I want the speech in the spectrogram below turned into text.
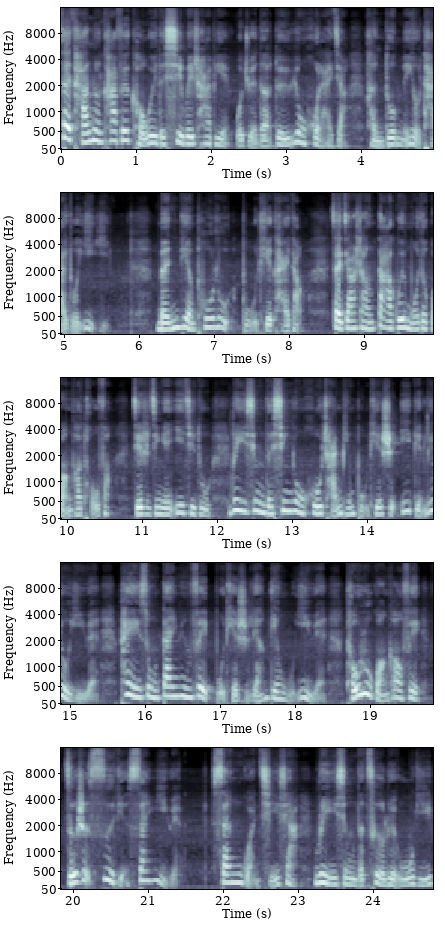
在谈论咖啡口味的细微差别，我觉得对于用户来讲，很多没有太多意义。门店铺路，补贴开道，再加上大规模的广告投放，截至今年一季度，瑞幸的新用户产品补贴是一点六亿元，配送单运费补贴是两点五亿元，投入广告费则是四点三亿元。三管齐下，瑞幸的策略无疑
